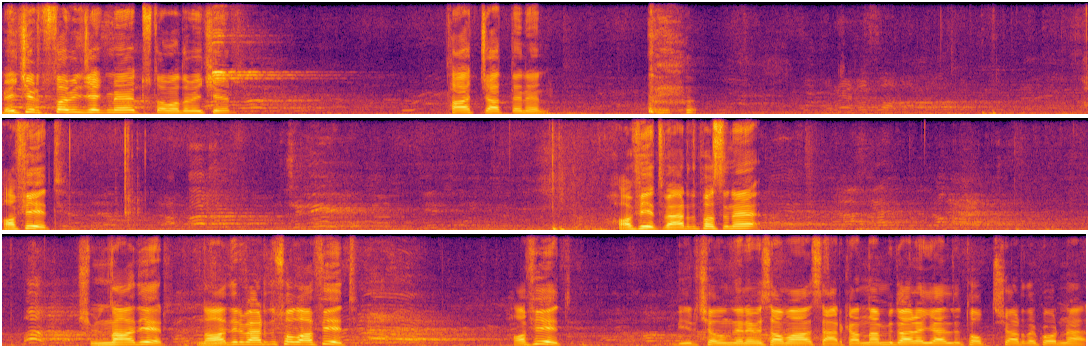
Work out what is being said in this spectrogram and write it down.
Bekir tutabilecek mi? Tutamadı Bekir. Taç caddenin. Hafit. Hafit verdi pasını. Şimdi Nadir. Nadir verdi sol Hafit. Hafit. Bir çalım denemesi ama Serkan'dan müdahale geldi. Top dışarıda korner.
